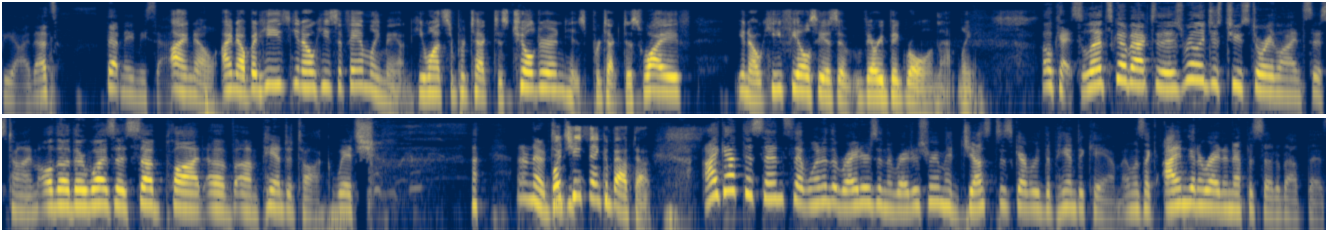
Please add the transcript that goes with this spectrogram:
FBI. That's that made me sad. I know, I know, but he's, you know, he's a family man. He wants to protect his children, his protect his wife. You know, he feels he has a very big role in that, Lian. Okay, so let's go back to there's really just two storylines this time, although there was a subplot of um, Panda Talk, which I don't know. What do you think about that? I got the sense that one of the writers in the writers' room had just discovered the Panda Cam and was like, "I'm going to write an episode about this."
